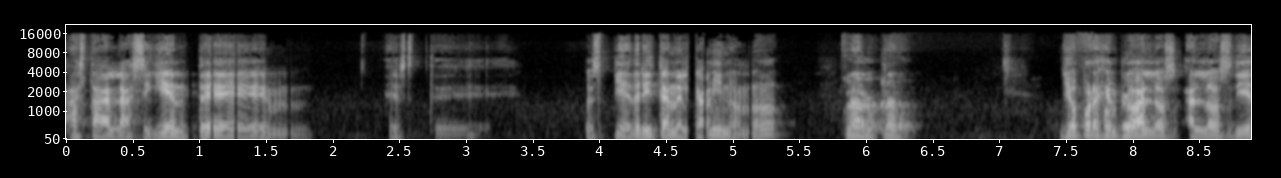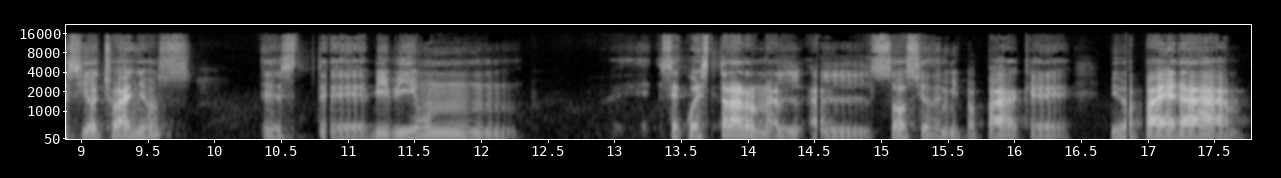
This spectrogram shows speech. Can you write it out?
hasta la siguiente, este, pues piedrita en el camino, ¿no? Claro, claro. Yo, por ejemplo, a los, a los 18 años, este, viví un... Secuestraron al, al socio de mi papá, que mi papá era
